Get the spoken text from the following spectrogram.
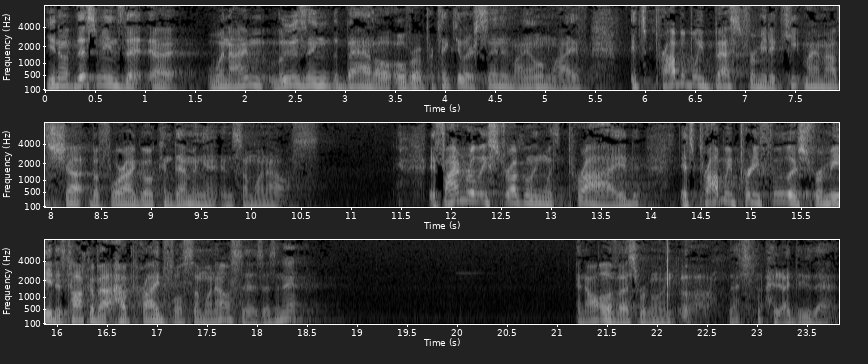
You know, this means that uh, when I'm losing the battle over a particular sin in my own life, it's probably best for me to keep my mouth shut before I go condemning it in someone else. If I'm really struggling with pride, it's probably pretty foolish for me to talk about how prideful someone else is, isn't it? And all of us were going, ugh, that's, I, I do that,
